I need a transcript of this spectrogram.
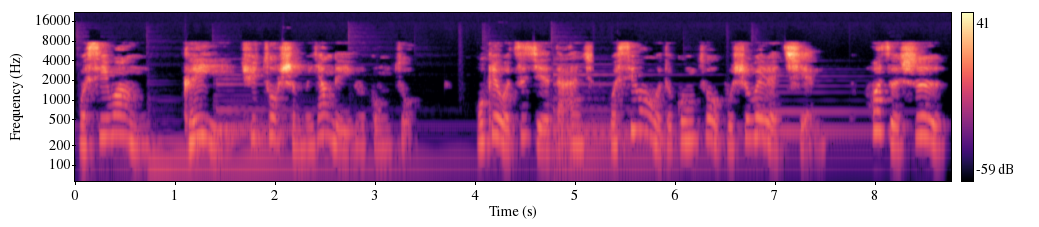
我希望可以去做什么样的一个工作？我给我自己的答案是，我希望我的工作不是为了钱，或者是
